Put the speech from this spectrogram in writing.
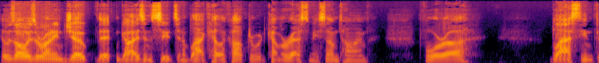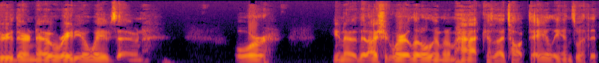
it was always a running joke that guys in suits in a black helicopter would come arrest me sometime for, uh, blasting through their no radio wave zone or you know that I should wear a little aluminum hat because I talk to aliens with it.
